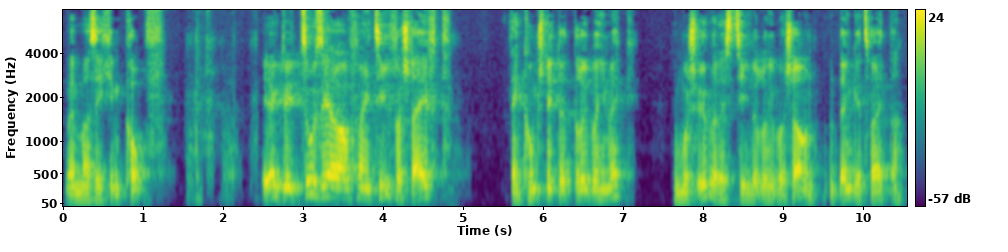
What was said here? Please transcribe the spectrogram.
wenn man sich im Kopf irgendwie zu sehr auf ein Ziel versteift, dann kommst du nicht darüber hinweg. Du musst über das Ziel rüber schauen und dann geht's weiter.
